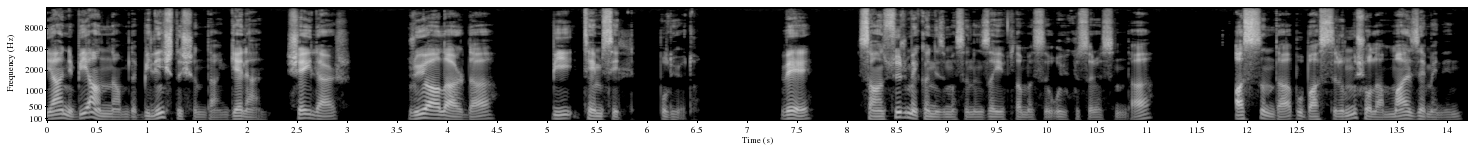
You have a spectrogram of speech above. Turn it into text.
yani bir anlamda bilinç dışından gelen şeyler rüyalarda bir temsil buluyordu. Ve sansür mekanizmasının zayıflaması uyku sırasında aslında bu bastırılmış olan malzemenin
